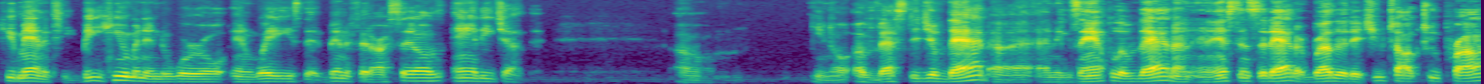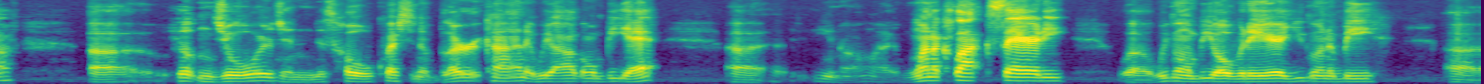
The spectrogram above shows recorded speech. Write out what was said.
humanity, be human in the world in ways that benefit ourselves and each other. Um, you know, a vestige of that, uh, an example of that, an, an, instance of that, a brother that you talked to, Prof, uh, Hilton George, and this whole question of BlurredCon that we all gonna be at. Uh, you know, one o'clock Saturday. Well, we're gonna be over there. You're gonna be uh,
